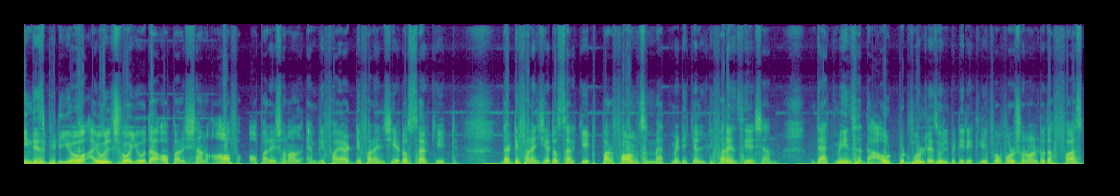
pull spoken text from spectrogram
In this video, I will show you the operation of operational amplifier differentiator circuit. The differentiator circuit performs mathematical differentiation. That means the output voltage will be directly proportional to the first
